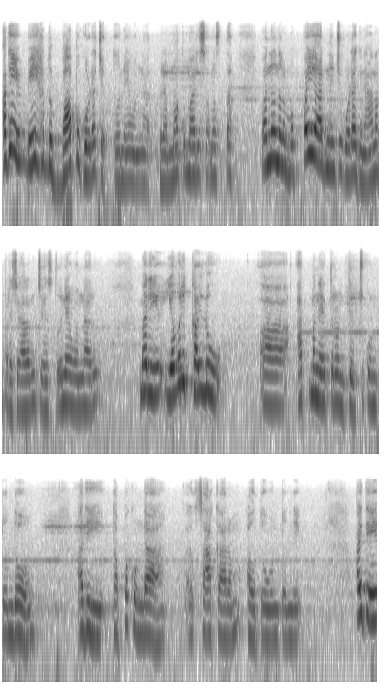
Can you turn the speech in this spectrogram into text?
అదే బేహద్దు బాపు కూడా చెప్తూనే ఉన్నారు. బ్రహ్మకుమారి సంస్థ పంతొమ్మిది వందల ముప్పై ఆరు నుంచి కూడా జ్ఞాన ప్రచారం చేస్తూనే ఉన్నారు. మరి ఎవరి కళ్ళు ఆ, తెరుచుకుంటుందో అది తప్పకుండా సాకారం అవుతూ ఉంటుంది. అయితే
